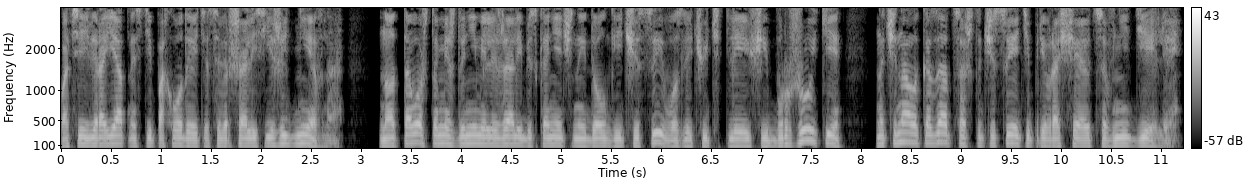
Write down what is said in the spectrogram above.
По всей вероятности, походы эти совершались ежедневно, но от того, что между ними лежали бесконечные долгие часы возле чуть тлеющей буржуйки, начинало казаться, что часы эти превращаются в недели.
